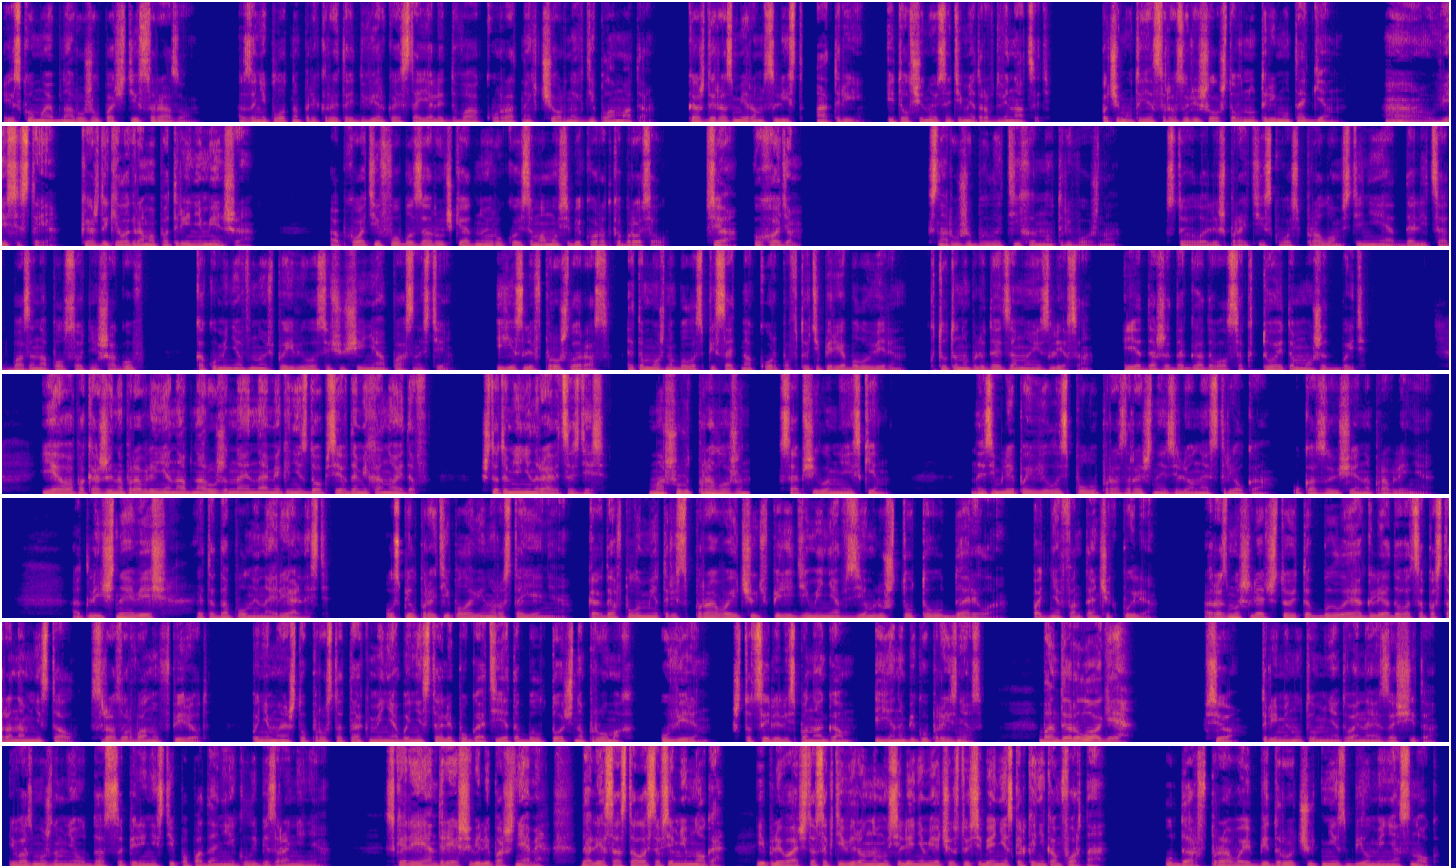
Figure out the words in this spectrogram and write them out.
Искомый обнаружил почти сразу. За неплотно прикрытой дверкой стояли два аккуратных черных дипломата, каждый размером с лист А3 и толщиной сантиметров 12. Почему-то я сразу решил, что внутри мутаген. А, увесистые. Каждый килограмма по три, не меньше. Обхватив оба за ручки одной рукой, самому себе коротко бросил. «Все, уходим». Снаружи было тихо, но тревожно. Стоило лишь пройти сквозь пролом в стене и отдалиться от базы на полсотни шагов, как у меня вновь появилось ощущение опасности. И если в прошлый раз это можно было списать на корпов, то теперь я был уверен, кто-то наблюдает за мной из леса. И я даже догадывался, кто это может быть. «Ева, покажи направление на обнаруженное нами гнездо псевдомеханоидов. Что-то мне не нравится здесь». «Маршрут проложен», — сообщила мне Искин. На земле появилась полупрозрачная зеленая стрелка, указывающая направление. Отличная вещь это дополненная реальность. Успел пройти половину расстояния, когда в полуметре справа и чуть впереди меня в землю что-то ударило, подняв фонтанчик пыли. Размышлять, что это было, и оглядываться по сторонам не стал, сразу рванув вперед, понимая, что просто так меня бы не стали пугать, и это был точно промах. Уверен, что целились по ногам, и я на бегу произнес: Бандерлоги!» Все, три минуты у меня двойная защита, и, возможно, мне удастся перенести попадание иглы без ранения. «Скорее, Андрей, шевели поршнями. До леса осталось совсем немного. И плевать, что с активированным усилением я чувствую себя несколько некомфортно». Удар в правое бедро чуть не сбил меня с ног.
